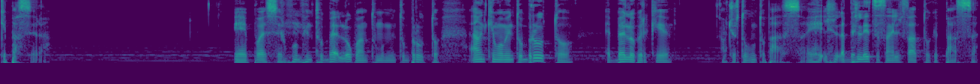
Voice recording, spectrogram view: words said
che passerà e può essere un momento bello quanto un momento brutto. Anche un momento brutto è bello perché a un certo punto passa e la bellezza sta nel fatto che passa.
